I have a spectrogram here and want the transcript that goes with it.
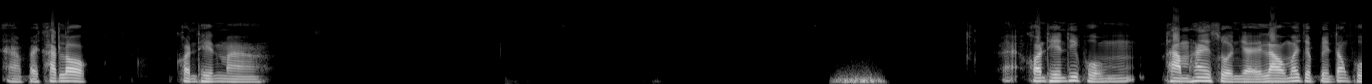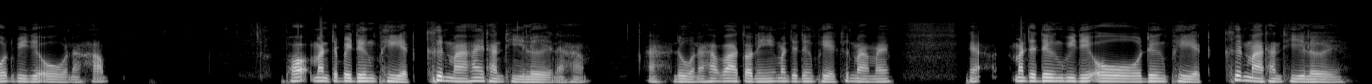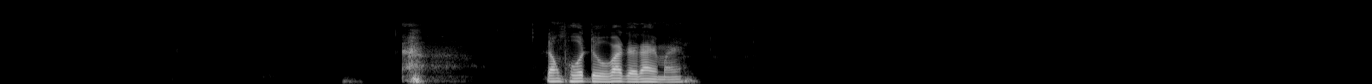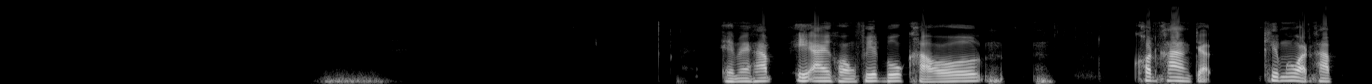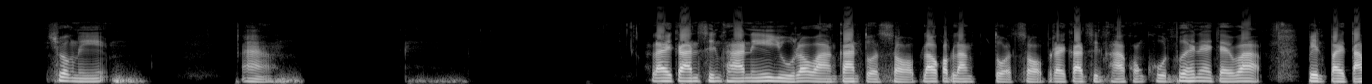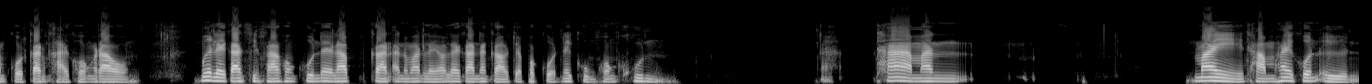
อ่าไปคัดลอกคอนเทนต์มาอาคอนเทนต์ที่ผม ทำให้ส่วนใหญ่เราไม่จำเป็นต้องโพสต์วิดีโอนะครับ เพราะมันจะไปดึงเพจขึ้นมาให้ทันทีเลยนะครับอะดูนะครับว่าตอนนี้มันจะดึงเพจขึ้นมาไหมเนี่ยมันจะดึงวิดีโอดึงเพจขึ้นมาทันทีเลยลองโพสต์ดูว่าจะได้ไหม? เห็นไหมครับเอไอของเฟซบุ๊กเขาค่อนข้างจะเข้มงวดครับ ช่วงนี้อารายการสินค้านี้อยู่ระหว่างการตรวจสอบ เรากำลังตรวจสอบรายการสินค้าของคุณเพื่อให้แน่ใจว่าเป็นไปตามกฎการขายของเรา เมื่อรายการสินค้าของคุณได้รับการอนุมัติแล้ว รายการดังกล่าวจะปรากฏในกลุ่มของคุณ ถ้ามัน ไม่ทำให้คนอื่น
